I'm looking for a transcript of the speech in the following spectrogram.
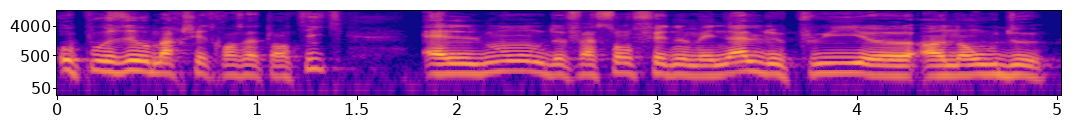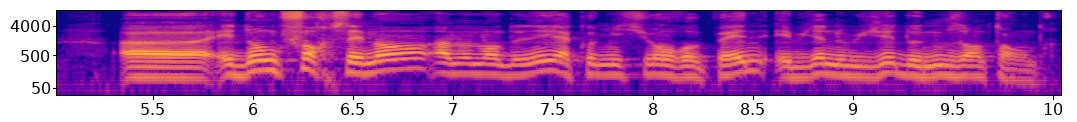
opposés au marché transatlantique, elle monte de façon phénoménale depuis euh, un an ou deux. Et donc forcément, à un moment donné, la Commission européenne est bien obligée de nous entendre.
